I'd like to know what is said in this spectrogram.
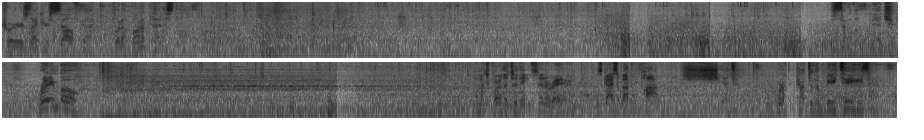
Couriers like yourself got put up on a pedestal. Son of a bitch. Rainbow! How much further to the incinerator? This guy's about to pop. Shit. We're gonna have to cut to the BTs.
